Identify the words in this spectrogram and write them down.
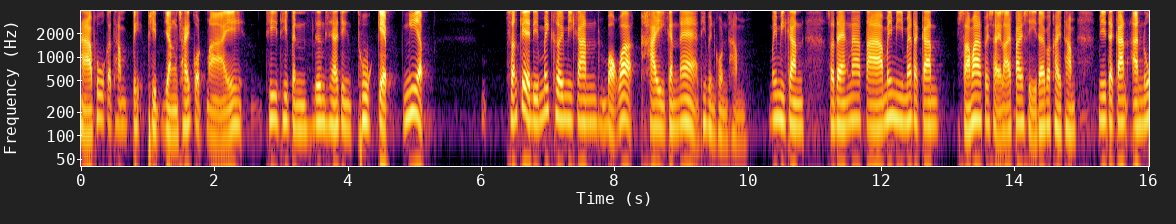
หาผู้กระทำผิดอย่างใช้กฎหมายที่ที่เป็นเรื่องที่แท้จริงถูกเก็บเงียบ สังเกตดิไม่เคยมีการบอกว่าใครกันแน่ที่เป็นคนทำไม่มีการแสดงหน้าตาไม่มีแม้แต่การสามารถไปใส่ลายป้ายสีได้ว่าใครทำมีแต่การอนุ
